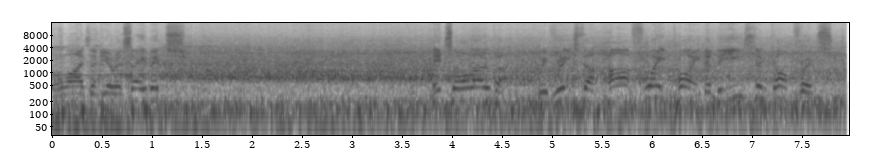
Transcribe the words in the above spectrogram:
All eyes on Jurasevich. It's all over. We've reached the halfway point of the Eastern Conference.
